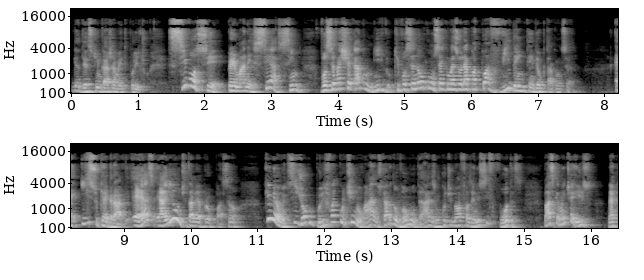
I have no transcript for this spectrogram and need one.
desse engajamento político. Se você permanecer assim, você vai chegar num nível que você não consegue mais olhar para a tua vida e entender o que está acontecendo. É isso que é grave. É, essa, é aí onde está a minha preocupação. Porque, meu, esse jogo político vai continuar, os caras não vão mudar, eles vão continuar fazendo isso e foda-se. Basicamente é isso. Né?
